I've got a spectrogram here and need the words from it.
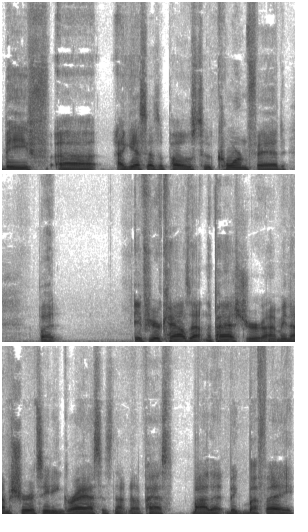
beef, uh, I guess, as opposed to corn fed. But if your cow's out in the pasture, I mean, I'm sure it's eating grass. It's not going to pass by that big buffet.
